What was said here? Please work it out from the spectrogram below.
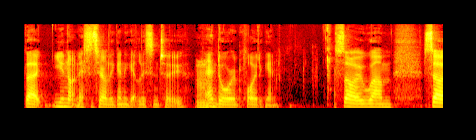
but you're not necessarily going to get listened to and or employed again. So, um, so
